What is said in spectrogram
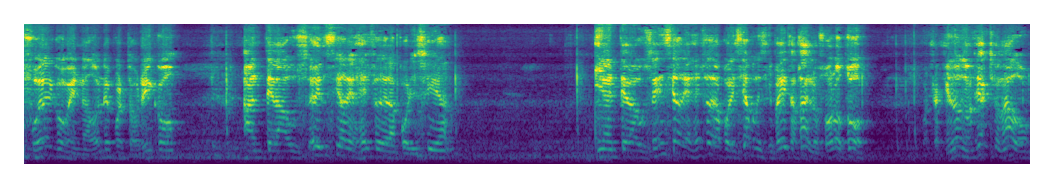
Fuera el gobernador de Puerto Rico, ante la ausencia del jefe de la policía y ante la ausencia del jefe de la policía municipal y estatal, los son los dos, porque aquí no, no han reaccionado.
